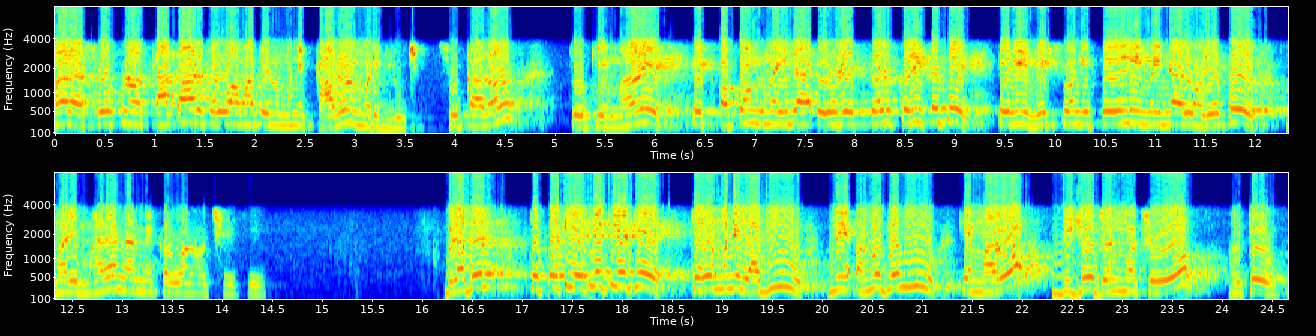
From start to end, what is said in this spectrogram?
મારા સ્વપ્ન સાકાર કરવા માટેનું મને કારણ મળી ગયું છે. શું કારણ? તો કે મારે એક અપંગ મહિલા એવરેસ્ટ સર કરી શકે એવી વિશ્વની પહેલી મહિનાનો રેકોર્ડ મારે મારા નામે કરવાનો છે કે. બરાબર? તો પછી એટલે કહે છે કે હવે મને લાગ્યું, મેં અનુભવ્યું કે મારો બીજો જન્મ થયો હતો.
